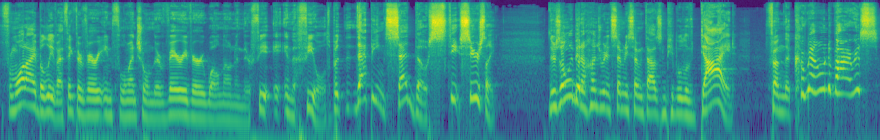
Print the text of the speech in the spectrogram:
From what I believe, I think they're very influential and they're very, very well known in their fe- in the field. But that being said, though, st- seriously, there's only been 177,000 people who've died from the coronavirus.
